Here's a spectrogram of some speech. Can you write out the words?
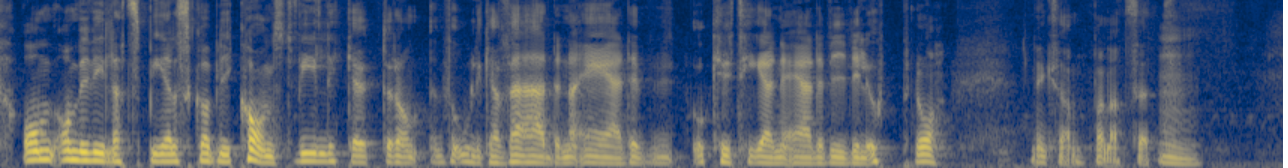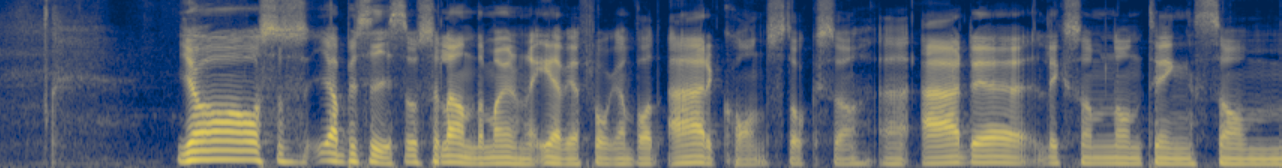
om, om vi vill att spel ska bli konst, vilka utav de olika värdena är det och kriterierna är det vi vill uppnå? Liksom på något sätt. Mm. Ja, och så, ja, precis. Och så landar man i den här eviga frågan, vad är konst också? Uh, är det liksom någonting som...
